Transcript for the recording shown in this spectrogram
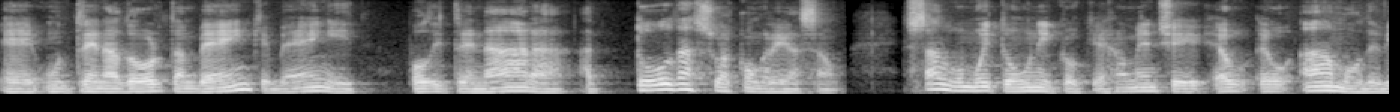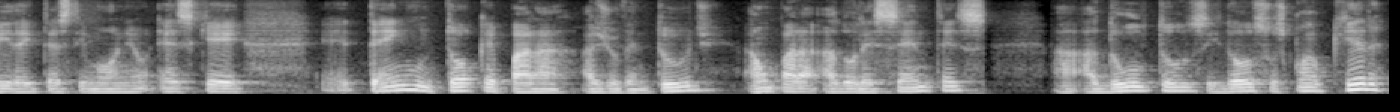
É um treinador também que vem e pode treinar a, a toda a sua congregação. É algo muito único que realmente eu, eu amo de vida e testemunho, é que eh, tem um toque para a juventude, aún para adolescentes, adultos, idosos, qualquer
